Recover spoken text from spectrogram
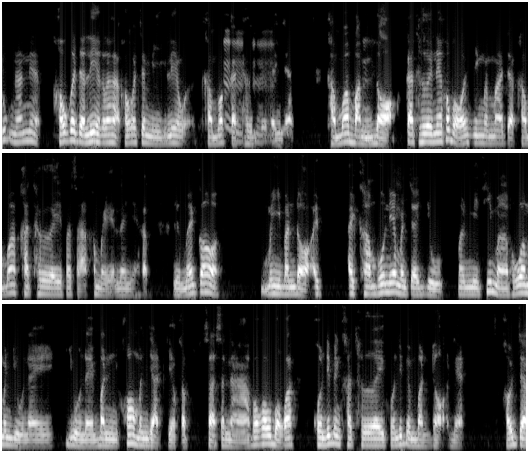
ยุคนั้นเนี่ยเขาก็จะเรียกแล้วล่ะเขาก็จะมีเรียกคำว่ากระเทยอืมอะไรเงี้ยคำว่าบันดอกกระเทยเนี่ยเขาบอกว่าจริงๆมันมาจากคำว่าคาเทยภาษาเขมรอะไรเงี้ยครับ หรือไม่ก็มีบันดอกไอไอคำพวกเนี้ยมันจะอยู่มันมีที่มาเพราะว่ามันอยู่ในอยู่ในบันข้อบัญญัติเกี่ยวกับศาสนา เพราะเขาบอกว่าคนที่เป็นคาเทยคนที่เป็นบันดอกเนี่ย เขาจะ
